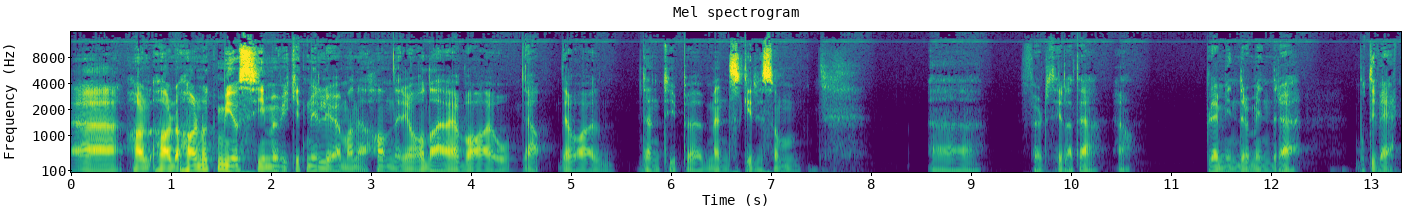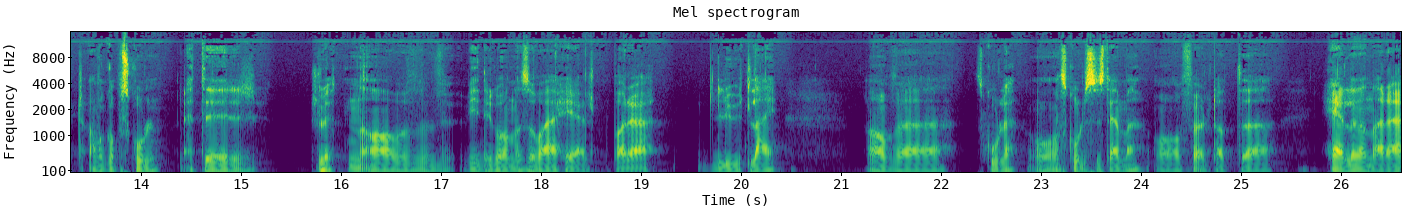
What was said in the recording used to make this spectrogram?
Eh, har, har, har nok mye å si med hvilket miljø man havner i òg. Jeg var jo Ja, det var den type mennesker som uh, førte til at jeg ja, ble mindre og mindre motivert av å gå på skolen. Etter slutten av videregående så var jeg helt bare lut lei av uh, skole og skolesystemet, og følte at uh, hele den derre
